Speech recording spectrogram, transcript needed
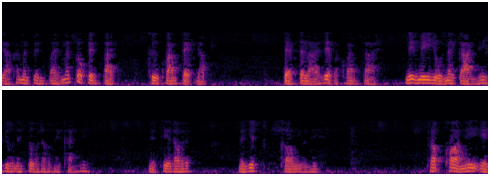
อยากให้มันเป็นไป มันก็เป็นไป คือความแตกดับ แตกสลายเรียกว่าความตาย นี่มีอยู่ในกายนี่อยู่ในตัวเราในขันนี่เนี่ยที่เราในยึดครองอยู่นี่เพราะข้อนี้เอง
